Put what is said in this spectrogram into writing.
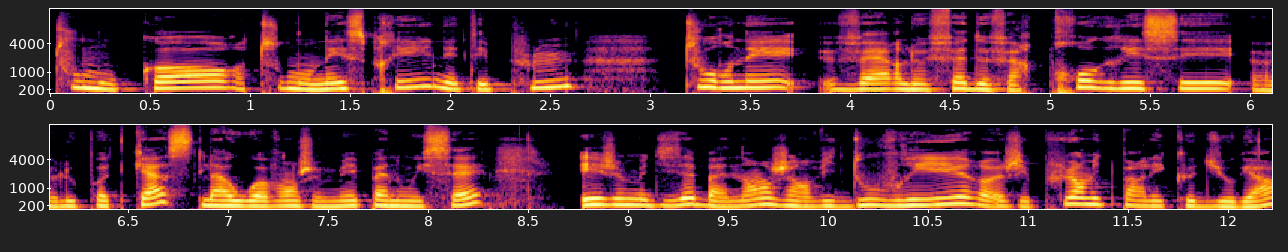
tout mon corps, tout mon esprit n'était plus tourné vers le fait de faire progresser euh, le podcast, là où avant je m'épanouissais. Et je me disais, bah non, j'ai envie d'ouvrir, j'ai plus envie de parler que de yoga,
